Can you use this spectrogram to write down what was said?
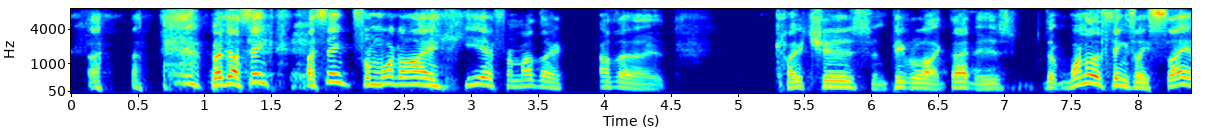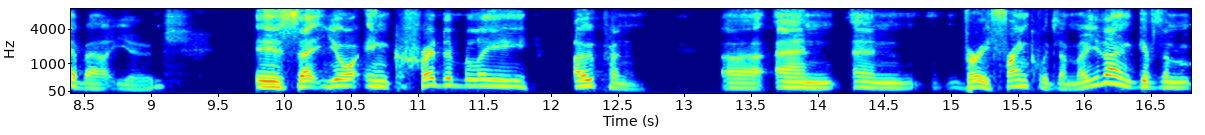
but I think I think from what I hear from other other coaches and people like that is that one of the things they say about you is that you're incredibly open uh, and and very frank with them. You don't give them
